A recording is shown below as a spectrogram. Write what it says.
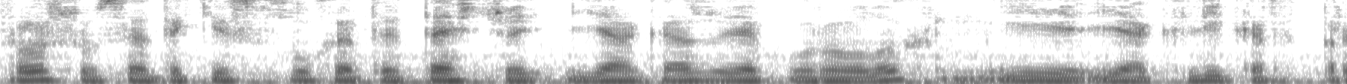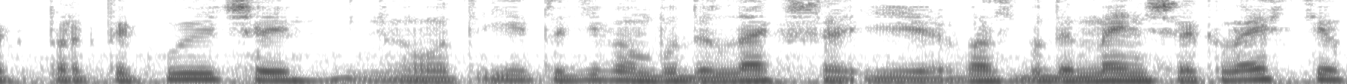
прошу все-таки слухати те, що я кажу, як уролог і як лікар прак- практикуючий. От і тоді вам буде легше, і у вас буде менше квестів,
